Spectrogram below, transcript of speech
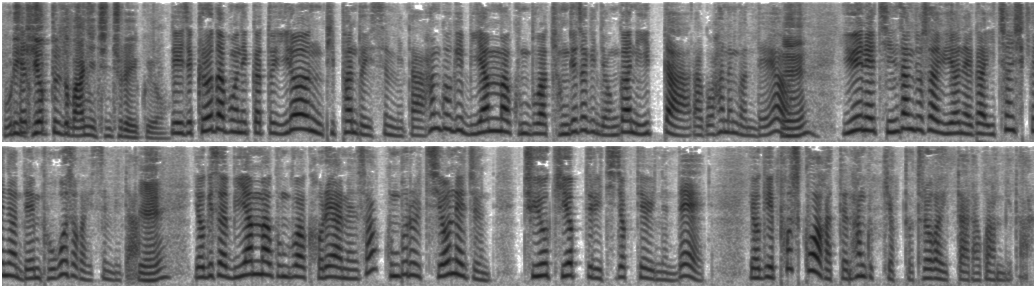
우리 기업들도 많이 진출해 있고요. 네, 이제 그러다 보니까 또 이런 비판도 있습니다. 한국이 미얀마 군부와 경제적인 연관이 있다라고 하는 건데요. 네. 유엔의 진상조사위원회가 2019년 낸 보고서가 있습니다. 예. 여기서 미얀마 군부와 거래하면서 군부를 지원해준 주요 기업들이 지적되어 있는데 여기에 포스코와 같은 한국 기업도 들어가 있다라고 합니다.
